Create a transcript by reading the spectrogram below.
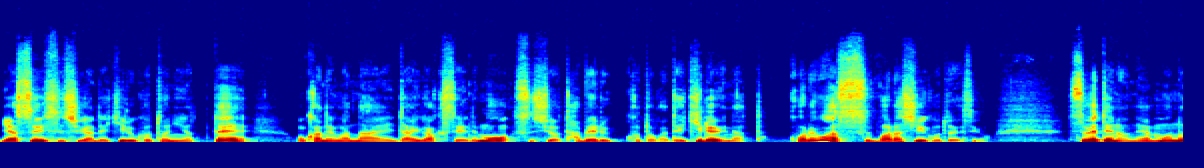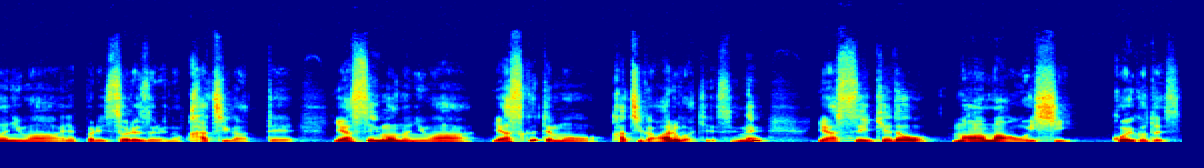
安い寿司ができることによってお金がない大学生でも寿司を食べることができるようになったこれは素晴らしいことですよ。全てのねものにはやっぱりそれぞれの価値があって安いものには安くても価値があるわけですよね。安いけどまあまあ美味しいこういうことです。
